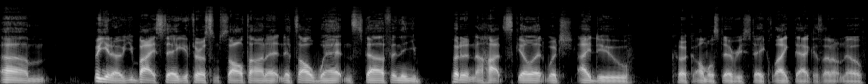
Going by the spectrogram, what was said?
Um, but you know, you buy a steak, you throw some salt on it, and it's all wet and stuff, and then you put it in a hot skillet, which I do cook almost every steak like that because I don't know if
